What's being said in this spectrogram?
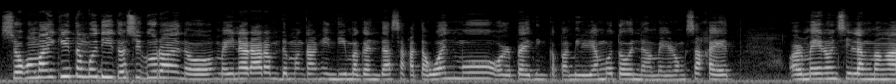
So, kung makikita mo dito, siguro ano, may nararamdaman kang hindi maganda sa katawan mo or pwedeng kapamilya mo to na mayroong sakit or mayroon silang mga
